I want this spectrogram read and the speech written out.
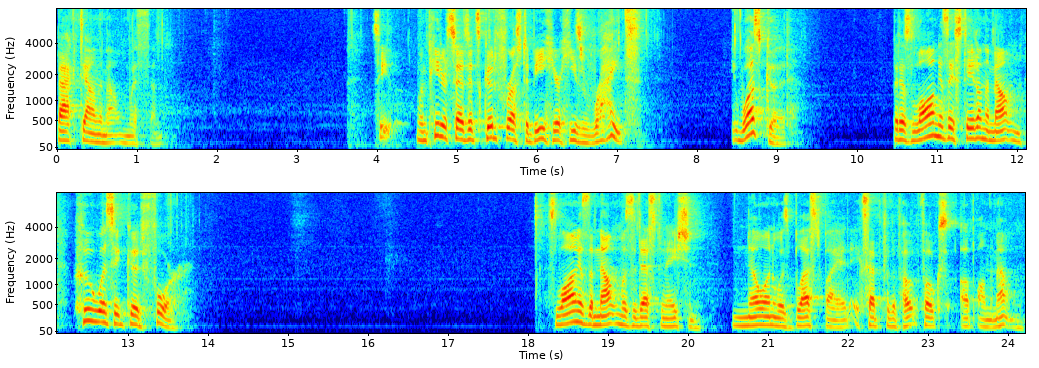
back down the mountain with them. See, when Peter says it's good for us to be here, he's right. It was good. But as long as they stayed on the mountain, who was it good for? As long as the mountain was the destination, no one was blessed by it except for the folks up on the mountain.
